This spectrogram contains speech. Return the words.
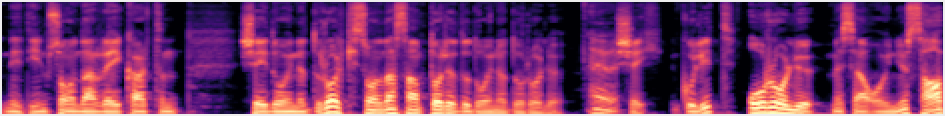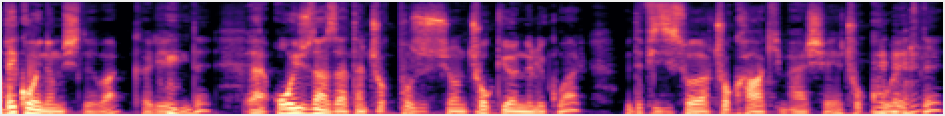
ne diyeyim sonradan Rijkaard'ın şeyde oynadığı rol ki sonradan Sampdoria'da da oynadı o rolü. E, evet. Şey Gullit. O rolü mesela oynuyor. Sağ bek oynamışlığı var kariyerinde. yani o yüzden zaten çok pozisyon, çok yönlülük var. Bir de fiziksel olarak çok hakim her şeye. Çok kuvvetli.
